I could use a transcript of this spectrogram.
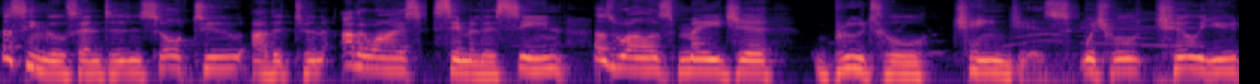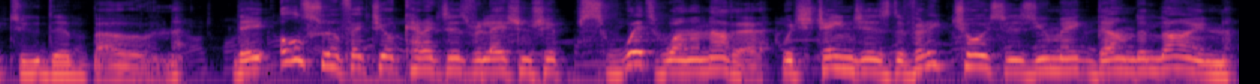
a single sentence or two added to an otherwise similar scene, as well as major, brutal changes, which will chill you to the bone. They also affect your character's relationships with one another, which changes the very choices you make down the line,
